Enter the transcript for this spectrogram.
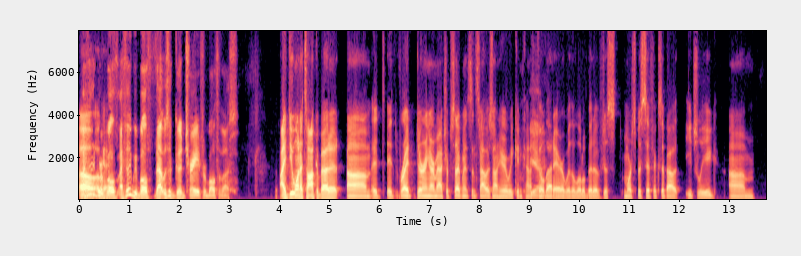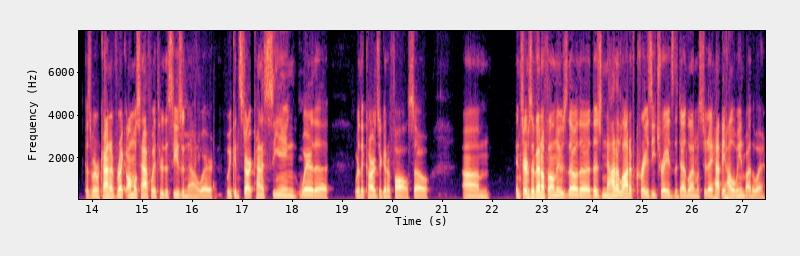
I Oh, feel like okay. we're both. I feel like we both. That was a good trade for both of us. I do want to talk about it. Um, it it right during our matchup segment. Since Tyler's not here, we can kind of Yeah. fill that air with a little bit of just more specifics about each league. Um, because we're kind of like almost halfway through the season now, where we can start kind of seeing where the where the cards are going to fall. So, um, in terms of NFL news, though, the there's not a lot of crazy trades. The deadline was today. Happy Halloween, by the way, Uh,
